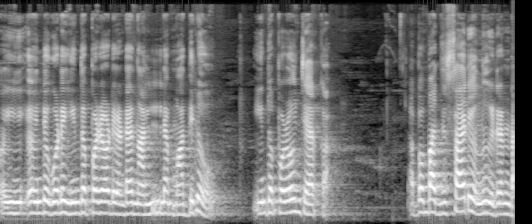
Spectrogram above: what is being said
അതിന്റെ കൂടെ ഈന്തപ്പഴോടെ ഉണ്ടെങ്കിൽ നല്ല മധുരവും ഈന്തപ്പഴവും ചേർക്കാം. അപ്പം പഞ്ചസാരയൊന്നും ഇടണ്ട.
